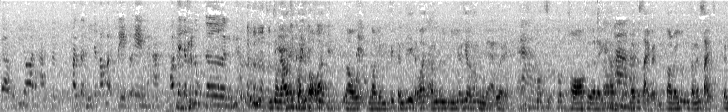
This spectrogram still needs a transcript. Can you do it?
เอ่อคุณพี่ยอดนะคะจะคอนเสิร์ตนี้จะต้องแบบเซฟตัวเองนะคะเพราะเดี๋ยวจะสนุกเกิน จริงๆแล้วที่อย่างที่บอกว่าเราเรายังฟิตเต็มที่แต่ว่าตอนนี้มันมีเรื่องที่เราต้องดูแลด้วยอ่าพวกพวกคอคืออะไรเงี้ยครับ อ่า เราจะใส่ไปเหมือนตอนวัยรุ่นตอนนั้นใส่เต็ม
